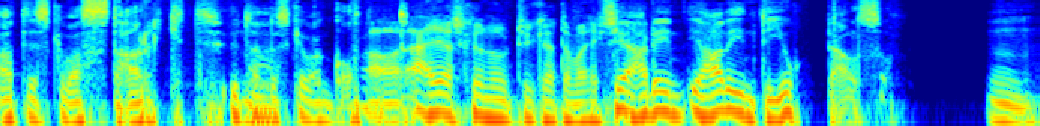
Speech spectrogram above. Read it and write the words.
att det ska vara starkt, utan det ska vara gott. Ja, nej, jag skulle nog tycka att det var Så äckligt. jag hade, inte- jag hade inte gjort det alltså. Mm.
